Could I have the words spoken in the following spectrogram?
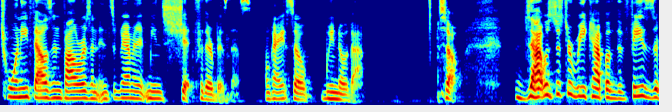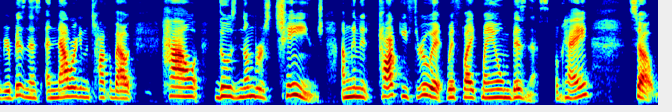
20,000 followers on Instagram and it means shit for their business. Okay. So we know that. So that was just a recap of the phases of your business. And now we're going to talk about how those numbers change. I'm going to talk you through it with like my own business. Okay. So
